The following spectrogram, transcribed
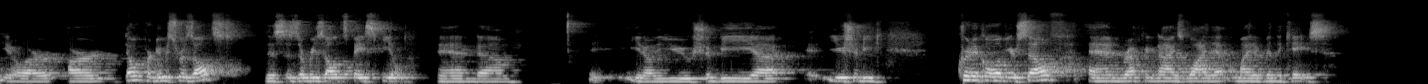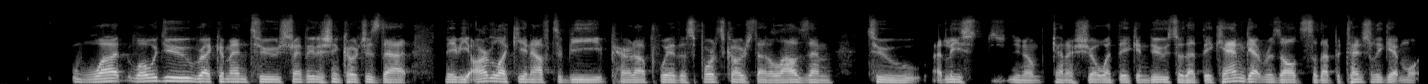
you know are are don't produce results, this is a results based field, and um, you know you should be uh, you should be critical of yourself and recognize why that might have been the case what what would you recommend to strength conditioning coaches that maybe aren't lucky enough to be paired up with a sports coach that allows them to at least you know kind of show what they can do so that they can get results so that potentially get more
